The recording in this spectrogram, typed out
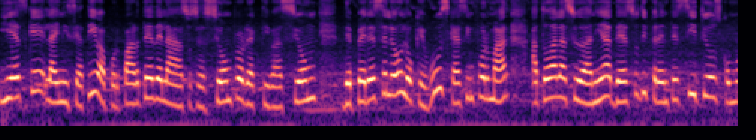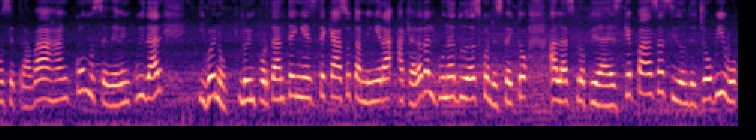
Y es que la iniciativa por parte de la Asociación Pro Reactivación de Pérez Celedón lo que busca es informar a toda la ciudadanía de estos diferentes sitios, cómo se trabajan, cómo se deben cuidar y bueno, lo importante en este caso también era aclarar algunas dudas con respecto a las propiedades. ¿Qué pasa si donde yo vivo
